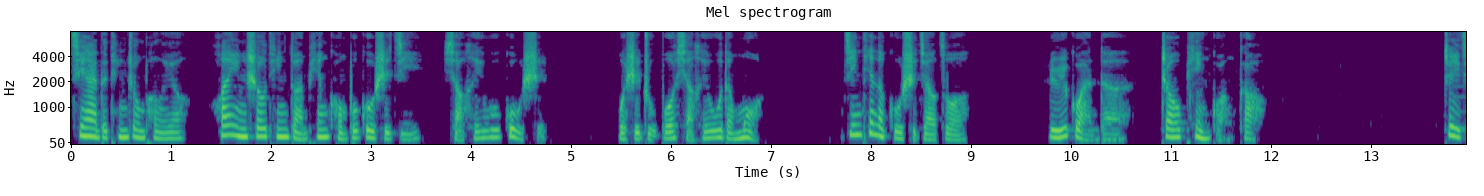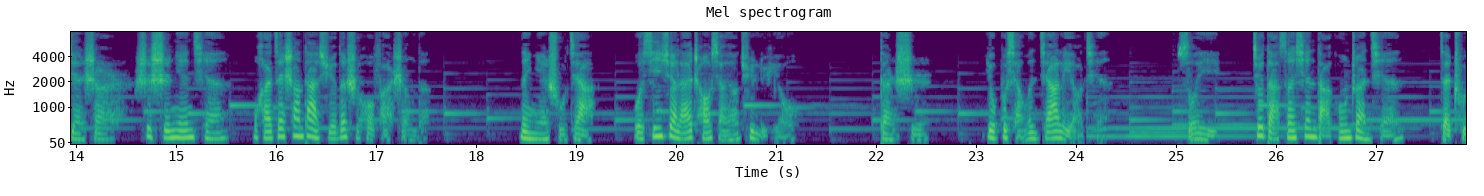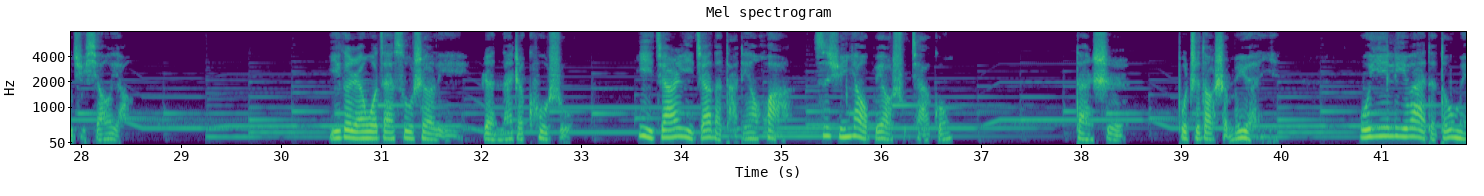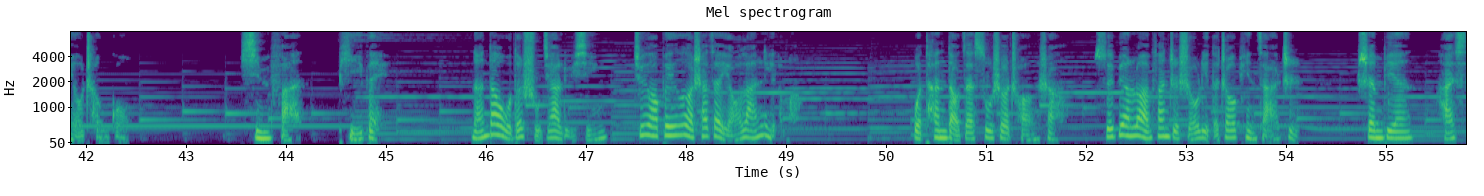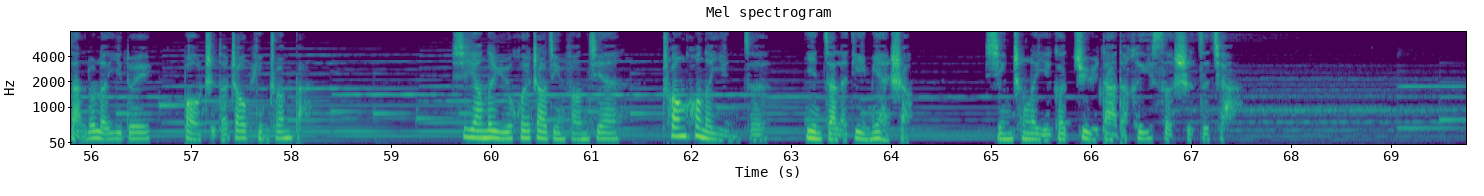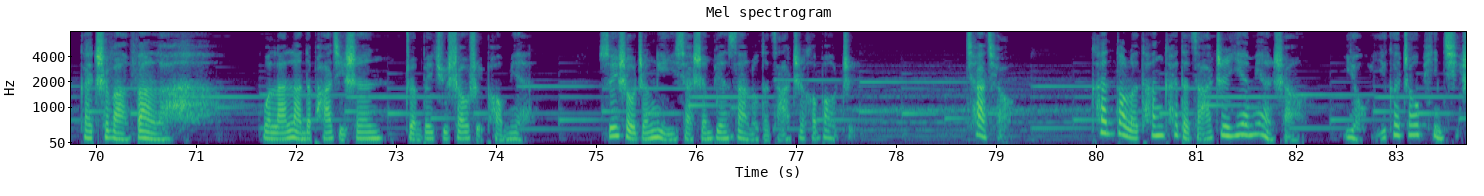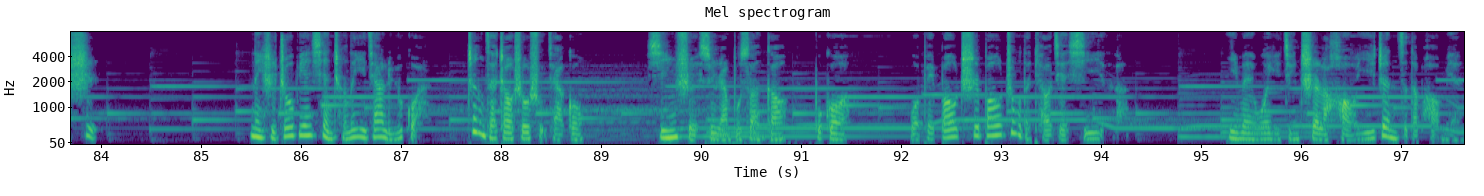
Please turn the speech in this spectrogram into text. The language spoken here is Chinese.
亲爱的听众朋友，欢迎收听短篇恐怖故事集《小黑屋故事》，我是主播小黑屋的莫。今天的故事叫做《旅馆的招聘广告》。这件事儿是十年前我还在上大学的时候发生的。那年暑假，我心血来潮想要去旅游，但是又不想问家里要钱，所以就打算先打工赚钱，再出去逍遥。一个人窝在宿舍里，忍耐着酷暑，一家一家的打电话咨询要不要暑假工。但是不知道什么原因，无一例外的都没有成功。心烦疲惫，难道我的暑假旅行就要被扼杀在摇篮里了吗？我瘫倒在宿舍床上，随便乱翻着手里的招聘杂志，身边还散落了一堆报纸的招聘专版。夕阳的余晖照进房间，窗框的影子印在了地面上，形成了一个巨大的黑色十字架。该吃晚饭了，我懒懒地爬起身，准备去烧水泡面，随手整理一下身边散落的杂志和报纸。恰巧看到了摊开的杂志页面上有一个招聘启事，那是周边县城的一家旅馆，正在招收暑假工。薪水虽然不算高，不过我被包吃包住的条件吸引了，因为我已经吃了好一阵子的泡面，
